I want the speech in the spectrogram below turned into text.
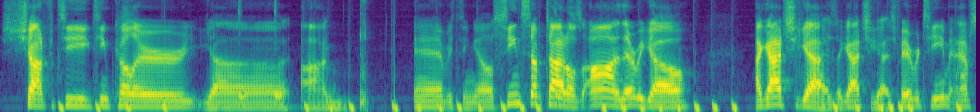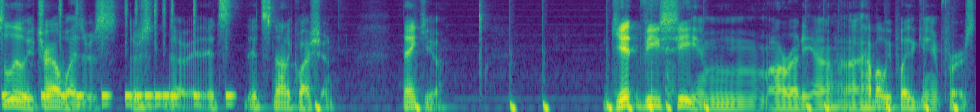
Shot fatigue, team color, yeah, um, everything else. Scene subtitles on. There we go. I got you guys. I got you guys. Favorite team? Absolutely, Trailblazers. There's, it's, it's not a question. Thank you. Get VC. Mm, already, huh? Uh, how about we play the game first?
